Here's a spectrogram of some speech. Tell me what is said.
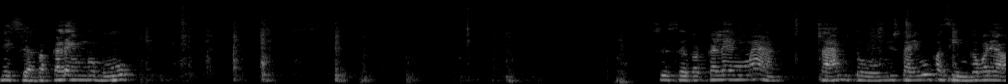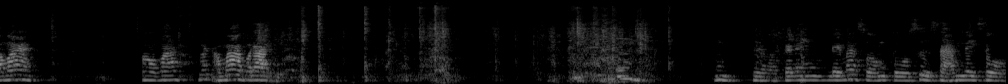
ในเสื้อบักกะแลงบ่บุซื้อเสือปากกระแรงมากสามตัวอยู่ใส่อุปสินก็บ่ได้เอามาเพราะว่ามันเอามาบ่ได้อืมอืม เสือปากระแรงได้มาสองตัวซื้อสามได้สอง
